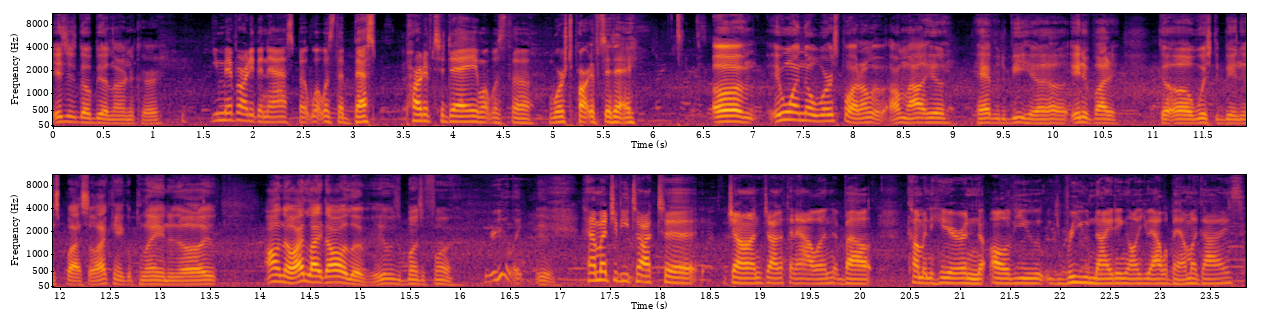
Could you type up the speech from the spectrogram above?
it's just gonna be a learning curve. You may have already been asked, but what was the best part of today and what was the worst part of today? Um, it wasn't no worst part. I'm I'm out here, happy to be here. Uh, anybody could uh, wish to be in this spot, so I can't complain. And uh, I don't know. I liked all of it. It was a bunch of fun. Really? Yeah. How much have you talked to John, Jonathan Allen, about coming here and all of you reuniting all you Alabama guys?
